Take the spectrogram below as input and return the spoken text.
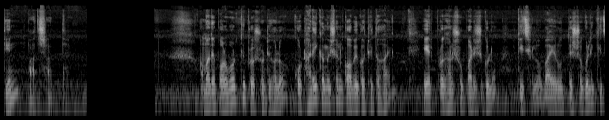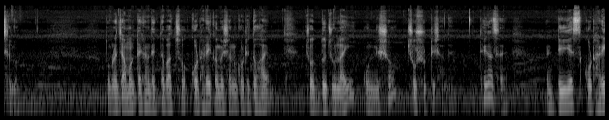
তিন পাঁচ সাত। আমাদের পরবর্তী প্রশ্নটি হলো, কোঠারি কমিশন কবে গঠিত হয়? এর প্রধান সুপারিশগুলো কী ছিল বা এর উদ্দেশ্যগুলি কী ছিল? তোমরা যেমনটা এখানে দেখতে পাচ্ছ, কোঠারি কমিশন গঠিত হয় চোদ্দ জুলাই উনিশশো চৌষট্টি সালে। ঠিক আছে? ডিএস কোঠারি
